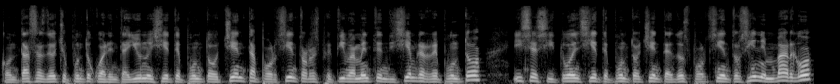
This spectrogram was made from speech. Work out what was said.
con tasas de 8.41 y 7.80% respectivamente. En diciembre repuntó y se situó en 7.82%. Sin embargo,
